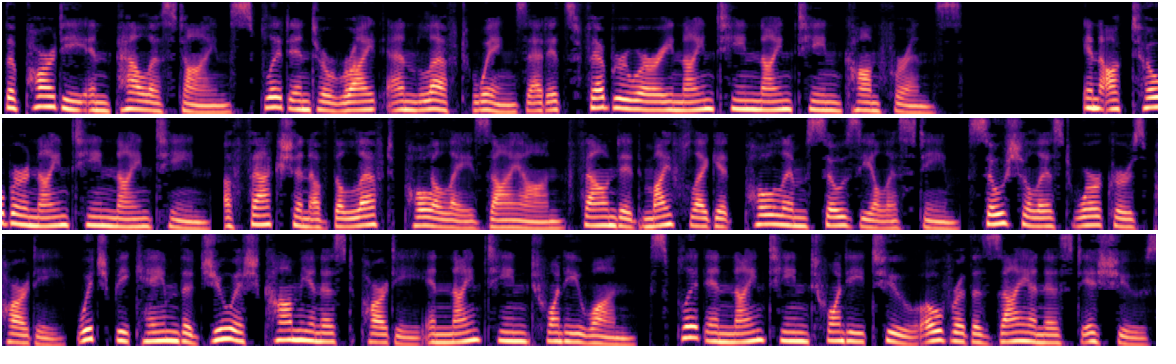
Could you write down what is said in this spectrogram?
The party in Palestine split into right and left wings at its February 1919 conference. In October 1919, a faction of the left Poale Zion founded Mifleget Poalim Sotzialistim Socialist Workers' Party which became the Jewish Communist Party in 1921, split in 1922 over the Zionist issues,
